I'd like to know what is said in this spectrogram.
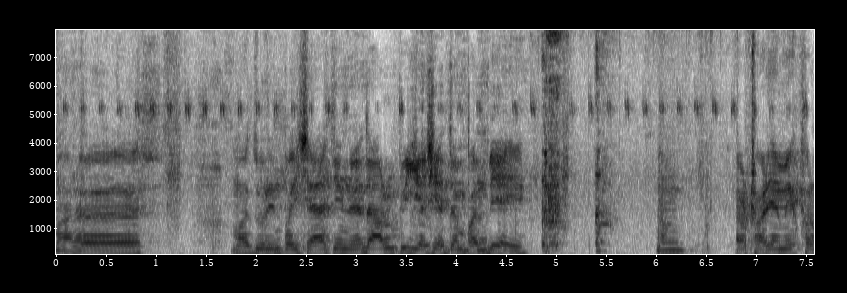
મારે મજૂરીને પૈસા આપીને દારૂ પી જશે એકદમ પણ બે. આમ અઠવાડિયામાં એક ફર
